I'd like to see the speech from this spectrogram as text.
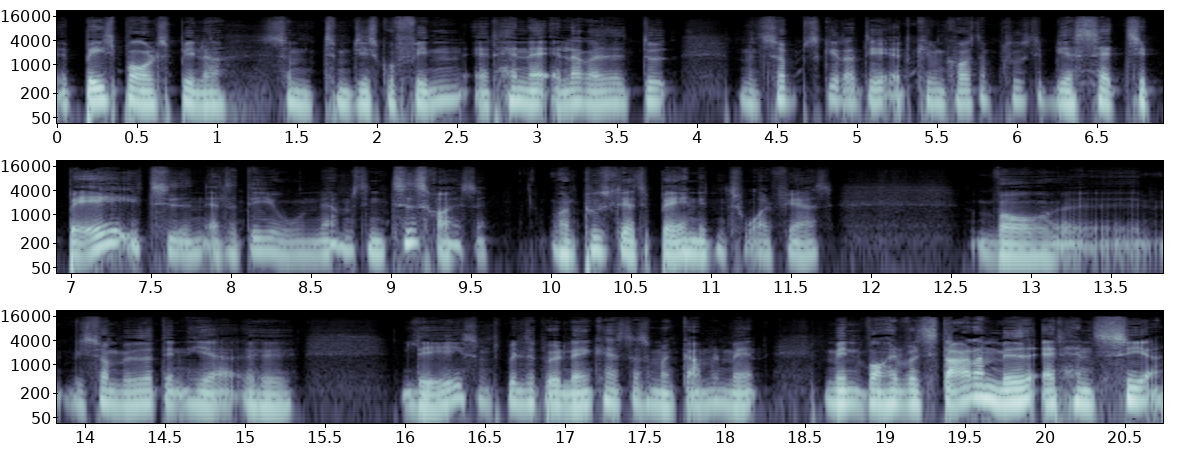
øh, baseballspiller, som, som de skulle finde, at han er allerede død. Men så sker der det, at Kevin Costner pludselig bliver sat tilbage i tiden. Altså det er jo nærmest en tidsrejse, hvor han pludselig er tilbage i 1972, hvor øh, vi så møder den her øh, læge, som spiller på Lancaster, som er en gammel mand, men hvor han vel starter med, at han ser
